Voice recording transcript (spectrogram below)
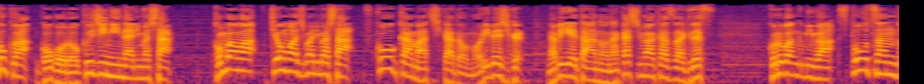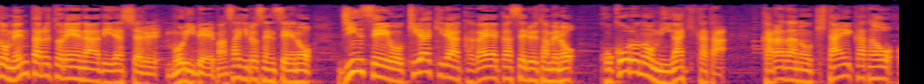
時刻は午後6時になりました。こんばんは。今日も始まりました。福岡町角森部塾ナビゲーターの中島和明です。この番組はスポーツメンタルトレーナーでいらっしゃる森部正弘先生の人生をキラキラ輝かせるための心の磨き方体の鍛え方を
